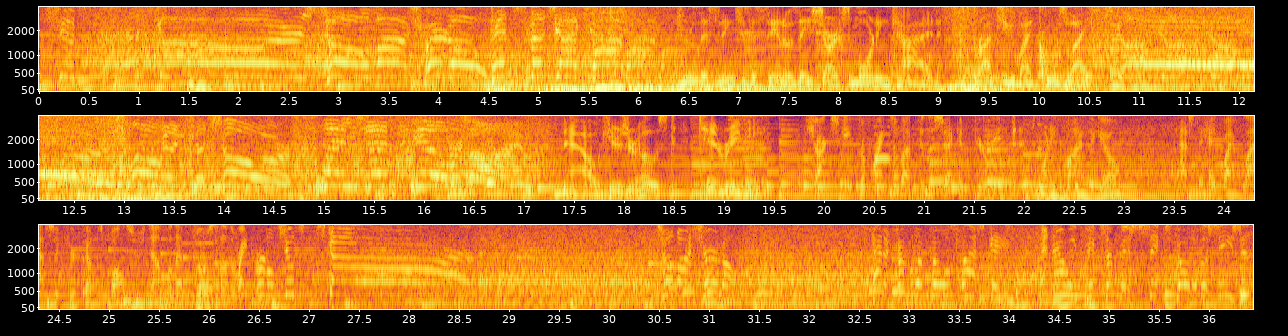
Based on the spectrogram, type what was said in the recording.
Short-handed shoots and scores! Tomas Hertl hits the jackpot! You're listening to the San Jose Sharks Morning Tide, brought to you by Coors Light. Score, score, score! Logan Couture wins it in overtime! Now, here's your host, Ted Ramey. Sharks skate from right to left in the second period. Minute 25 to go. Passed ahead by Vlasic. Here comes Balcers down the left. Throws it on the right. Hertl shoots. Score! Tomas had a couple of goals last game, and now he picks up his sixth goal of the season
